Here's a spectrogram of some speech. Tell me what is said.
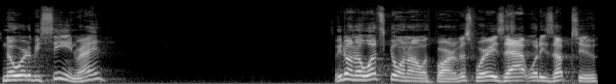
Nowhere to be seen, right? We don't know what's going on with Barnabas, where he's at, what he's up to,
